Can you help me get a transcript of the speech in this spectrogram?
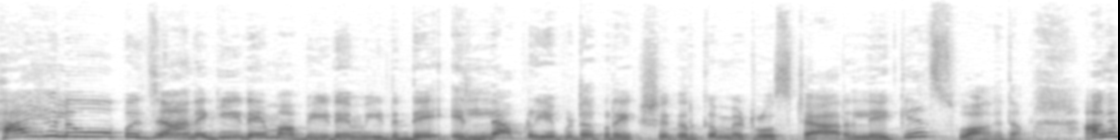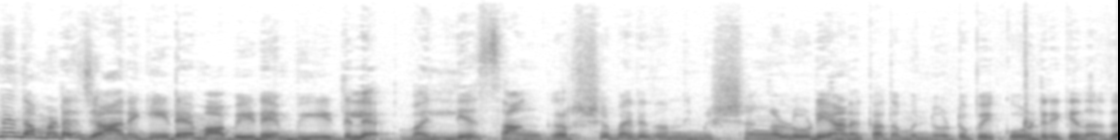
ഹായ് ഹലോ ഇപ്പോൾ ജാനകിയുടെയും അബിയുടെയും വീടിന്റെ എല്ലാ പ്രിയപ്പെട്ട പ്രേക്ഷകർക്കും മെട്രോ സ്റ്റാറിലേക്ക് സ്വാഗതം. അങ്ങനെ നമ്മുടെ ജാനകിയുടെയും അബിയുടെയും വീട്ടിൽ വലിയ സംഘർഷഭരിത നിമിഷങ്ങളിലൂടെയാണ് കഥ മുന്നോട്ട് പോയിക്കൊണ്ടിരിക്കുന്നത്.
